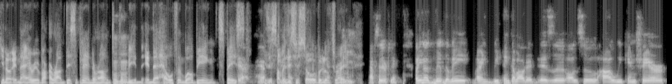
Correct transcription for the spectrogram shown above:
you know, in that area about, around discipline, around mm-hmm. probably in, in their health and well being space. Yeah, yeah. Is it something that's just so overlooked, right? Absolutely. But you know, the the way I mean, we think about it is uh, also how we can share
